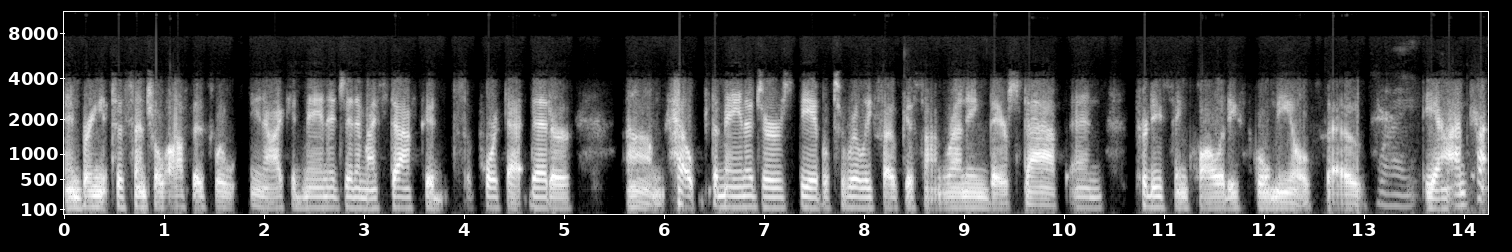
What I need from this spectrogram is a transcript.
and bring it to central office where you know I could manage it and my staff could support that better. Um, help the managers be able to really focus on running their staff and producing quality school meals. So, right. yeah, I'm kind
